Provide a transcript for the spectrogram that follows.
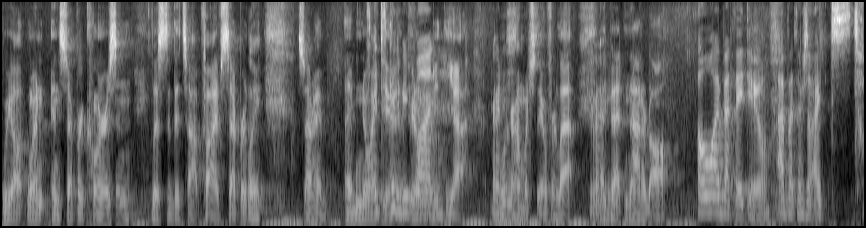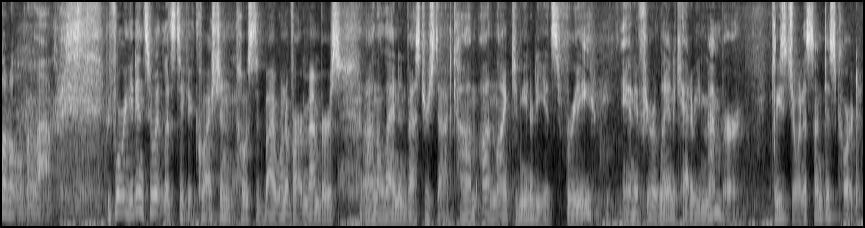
we all went in separate corners and listed the top five separately, so I have, I have no idea. It's gonna be We fun. yeah, I wonder how much they overlap. I bet not at all. Oh, I bet they do. I bet there's a total overlap. Before we get into it, let's take a question posted by one of our members on the landinvestors.com online community. It's free. And if you're a Land Academy member, please join us on Discord.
